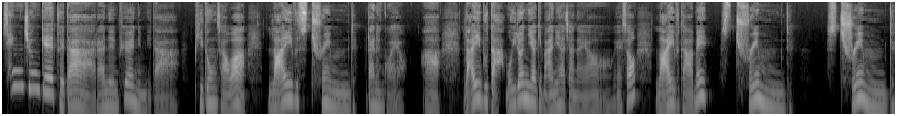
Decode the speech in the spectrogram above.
생중계되다 라는 표현입니다. be동사와 live streamed 라는 거예요. 아, 라이브다. 뭐 이런 이야기 많이 하잖아요. 그래서 live 다음에 streamed, streamed.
